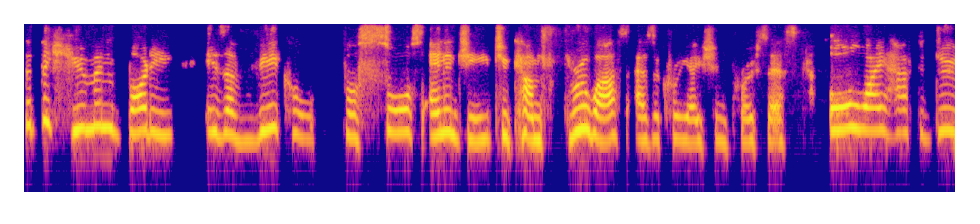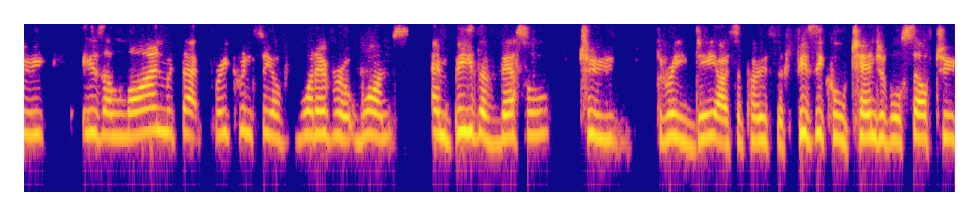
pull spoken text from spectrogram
that the human body is a vehicle for source energy to come through us as a creation process. All i have to do is align with that frequency of whatever it wants and be the vessel to 3D, I suppose, the physical, tangible self to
